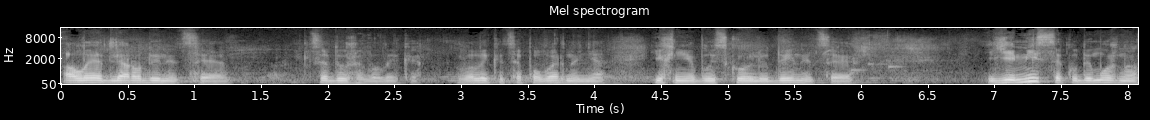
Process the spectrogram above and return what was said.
Але для родини це, це дуже велике. Велике це повернення їхньої близької людини. Це є місце, куди можна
